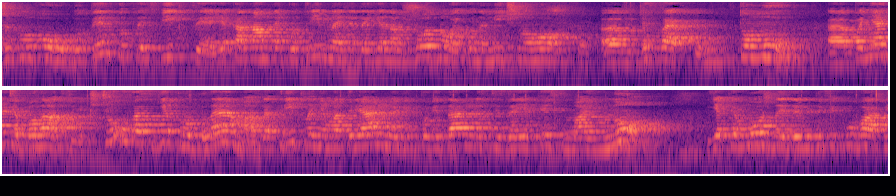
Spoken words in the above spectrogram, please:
житлового будинку це фікція, яка нам не потрібна і не дає нам жодного економічного ем, ефекту. Тому е, поняття балансу, якщо у вас є проблема закріплення матеріальної відповідальності за якесь майно, яке можна ідентифікувати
